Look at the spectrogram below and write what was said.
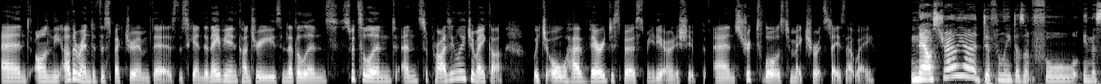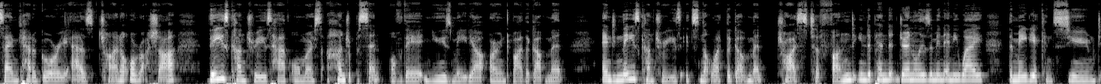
And on the other end of the spectrum, there's the Scandinavian countries, the Netherlands, Switzerland, and surprisingly Jamaica, which all have very dispersed media ownership and strict laws to make sure it stays that way. Now, Australia definitely doesn't fall in the same category as China or Russia. These countries have almost 100% of their news media owned by the government. And in these countries, it's not like the government tries to fund independent journalism in any way. The media consumed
